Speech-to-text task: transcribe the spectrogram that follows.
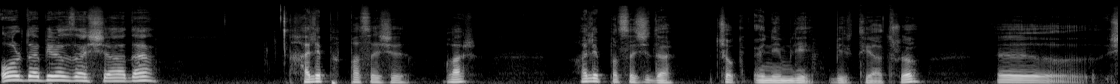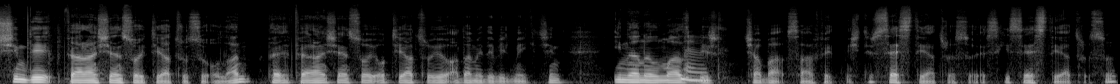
orada biraz aşağıda Halep pasajı var. Halep pasajı da çok önemli bir tiyatro. Ee, şimdi Ferhan Şensoy tiyatrosu olan ve Ferhan Şensoy o tiyatroyu adam edebilmek için inanılmaz Evet. bir çaba sarf etmiştir. Ses tiyatrosu, eski ses tiyatrosu.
